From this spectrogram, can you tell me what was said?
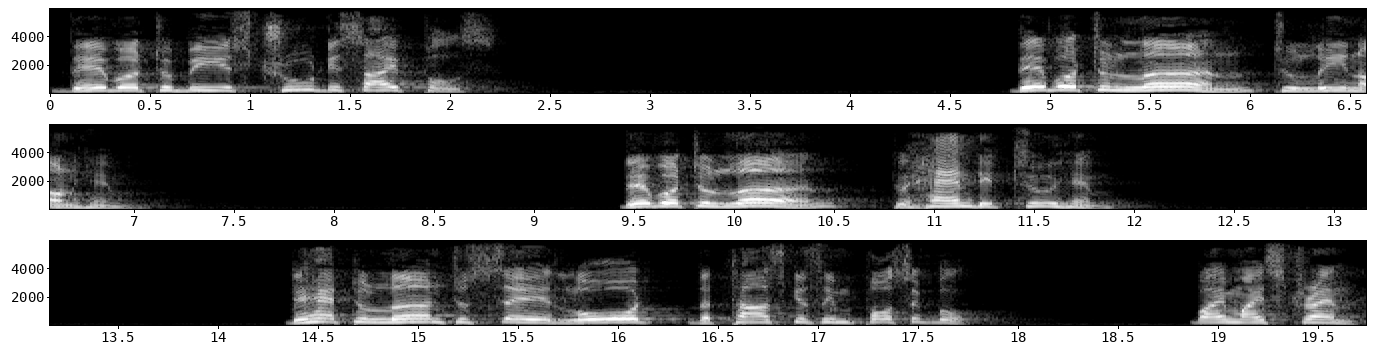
they were to be his true disciples, they were to learn to lean on him. They were to learn to hand it to him. They had to learn to say, Lord, the task is impossible by my strength.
